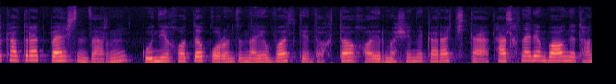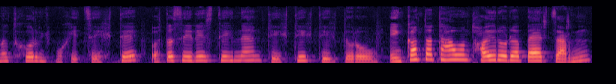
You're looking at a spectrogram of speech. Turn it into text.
квадрат байшин зарна. Гүний худаг 380 вольтын тогтоо 2 машины гаражтай. Талах нарийн боовны тоног төхөөрөмж бүх эцэгтэй. Утас 90 тэг 8 тэг тэг тэг 4. Инканто 5-нд 2 өрөө байр зарна.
